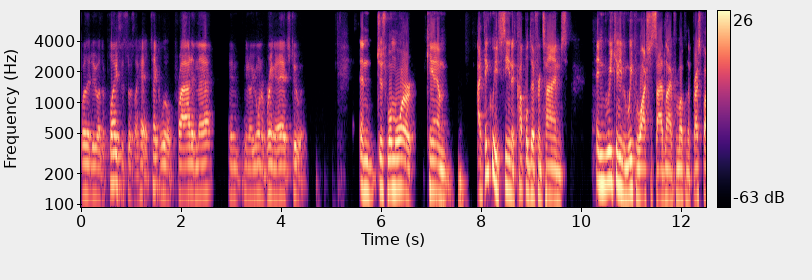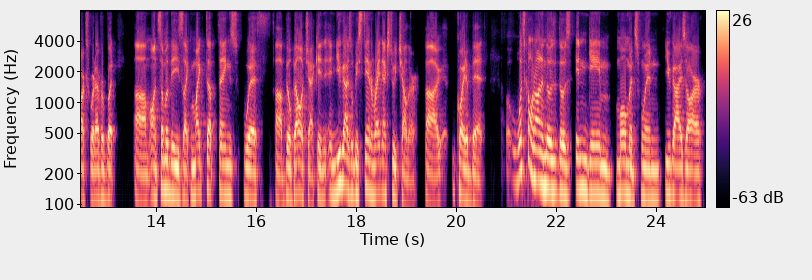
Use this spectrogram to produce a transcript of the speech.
where they do other places. So it's like, hey, take a little pride in that. And, you know, you want to bring an edge to it. And just one more, Cam, I think we've seen a couple different times, and we can even, we can watch the sideline from up in the press box or whatever, but um, on some of these like mic'd up things with uh, Bill Belichick, and, and you guys will be standing right next to each other uh, quite a bit. What's going on in those those in game moments when you guys are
